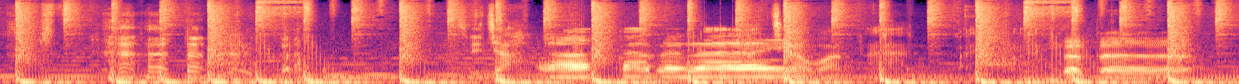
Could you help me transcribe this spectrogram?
睡觉。啊，大家拜拜。大家晚安，拜拜，拜拜。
